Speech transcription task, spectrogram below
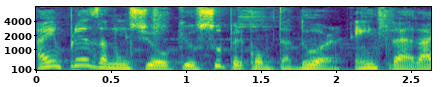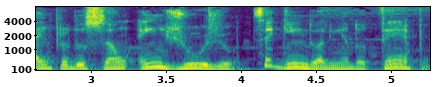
A empresa anunciou que o supercomputador entrará em produção em julho. Seguindo a linha do tempo,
